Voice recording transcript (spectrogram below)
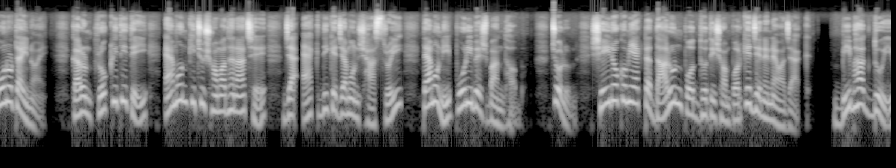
কোনোটাই নয়। কারণ প্রকৃতিতেই এমন কিছু সমাধান আছে যা একদিকে যেমন সাশ্রয়ী তেমনই পরিবেশ বান্ধব। চলুন, সেই রকমই একটা দারুণ পদ্ধতি সম্পর্কে জেনে নেওয়া যাক। বিভাগ দুই,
